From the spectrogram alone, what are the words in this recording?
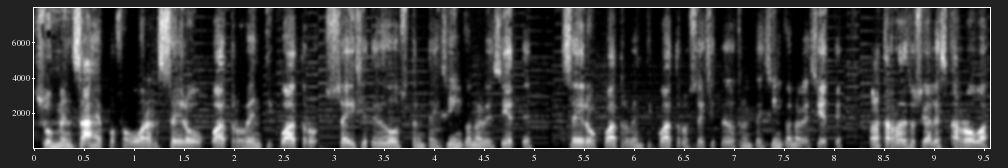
sus mensajes, por favor, al 0424-672-3597, 0424-672-3597, con nuestras redes sociales, arroba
